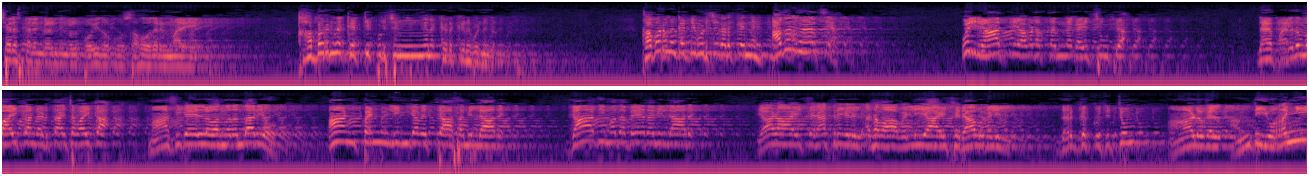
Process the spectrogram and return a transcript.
ചില സ്ഥലങ്ങളിൽ നിങ്ങൾ പോയി നോക്കൂ സഹോദരന്മാരെ. ഖബറിനെ കെട്ടിപ്പിടിച്ച് ഇങ്ങനെ കിടക്കുന്ന പെണ്ണുങ്ങൾ. ഖബറിനെ കെട്ടിപ്പിടിച്ച് കിടക്കുന്ന. അതൊരു നേർച്ചയാണ് ഒരു രാത്രി അവിടെ തന്നെ കഴിച്ചുകൂട്ടുക. പലതും വായിക്കാണ്ട് അടുത്ത ആഴ്ച വായിക്കാം. മാസികയിൽ വന്നത് എന്താ അറിയോ ആൺ പെൺ ലിംഗ വ്യത്യാസമില്ലാതെ ജാതി മത ഭേദമില്ലാതെ വ്യാഴാഴ്ച രാത്രികളിൽ അഥവാ വെള്ളിയാഴ്ച രാവുകളിൽ ദർഗക്കു ചുറ്റും ആളുകൾ അന്തിയുറങ്ങി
